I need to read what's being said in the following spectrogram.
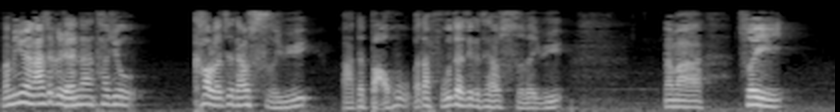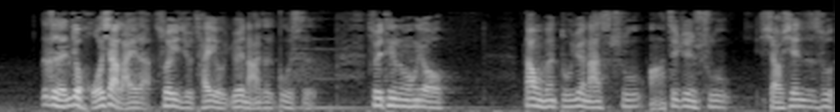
那么约拿这个人呢，他就靠了这条死鱼啊的保护，把他扶着这个这条死的鱼。那么所以这个人就活下来了，所以就才有约拿这个故事。所以听众朋友，当我们读约拿书啊这卷书。小先知书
